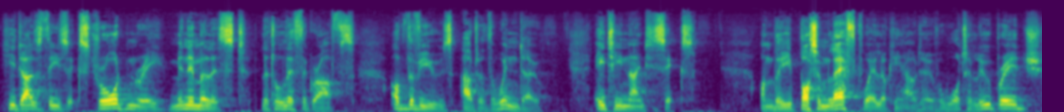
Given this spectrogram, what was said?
he does these extraordinary minimalist little lithographs of the views out of the window. 1896. On the bottom left, we're looking out over Waterloo Bridge.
